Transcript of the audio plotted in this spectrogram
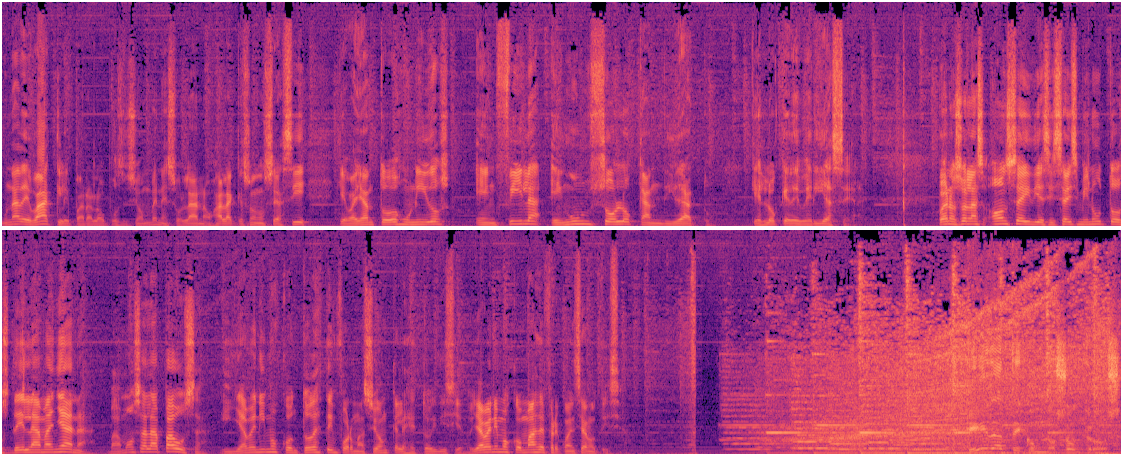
una debacle para la oposición venezolana. Ojalá que eso no sea así, que vayan todos unidos en fila en un solo candidato, que es lo que debería ser. Bueno, son las 11 y 16 minutos de la mañana. Vamos a la pausa y ya venimos con toda esta información que les estoy diciendo. Ya venimos con más de Frecuencia Noticias. Quédate Quédate con nosotros.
